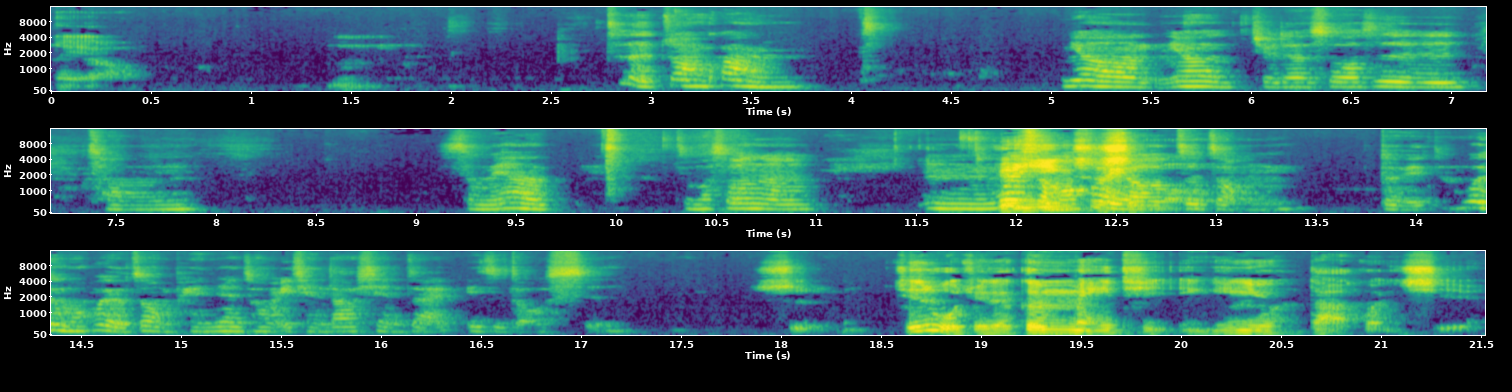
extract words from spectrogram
哎呀，这个状况，你有你有觉得说是从什么样怎么说呢？嗯，为什么会有这种对？为什么会有这种偏见？从以前到现在一直都是。是，其实我觉得跟媒体影音有很大的关系。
